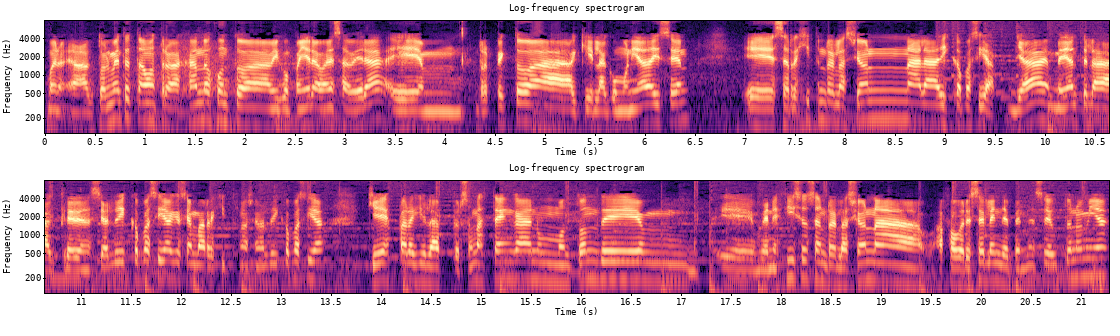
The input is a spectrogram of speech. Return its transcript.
Bueno, actualmente estamos trabajando junto a mi compañera Vanessa Vera em, respecto a que la comunidad de Aysén eh, se registre en relación a la discapacidad, ya mediante la credencial de discapacidad que se llama Registro Nacional de Discapacidad, que es para que las personas tengan un montón de em, eh, beneficios en relación a, a, favorecer la independencia y autonomía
